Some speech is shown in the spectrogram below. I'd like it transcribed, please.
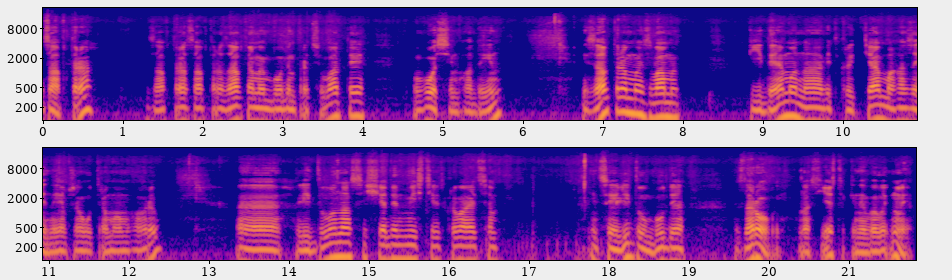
завтра, завтра, завтра, завтра ми будемо працювати 8 годин. І завтра ми з вами підемо на відкриття магазину. Я вже утром вам говорив. Е, Lidl у нас ще один в місті відкривається. І цей Lidl буде здоровий. У нас є такий невеликий, ну як,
